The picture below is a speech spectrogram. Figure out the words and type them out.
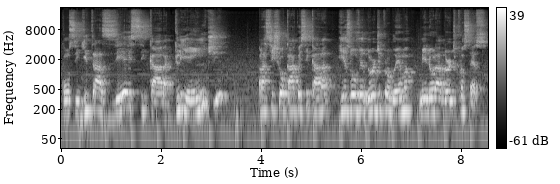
conseguir trazer esse cara cliente para se chocar com esse cara resolvedor de problema, melhorador de processo.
